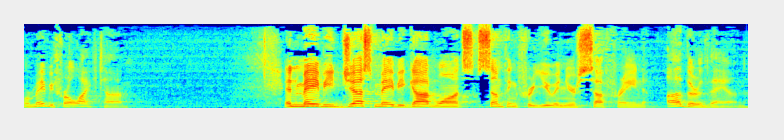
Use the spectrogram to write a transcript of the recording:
or maybe for a lifetime. And maybe, just maybe, God wants something for you in your suffering other than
